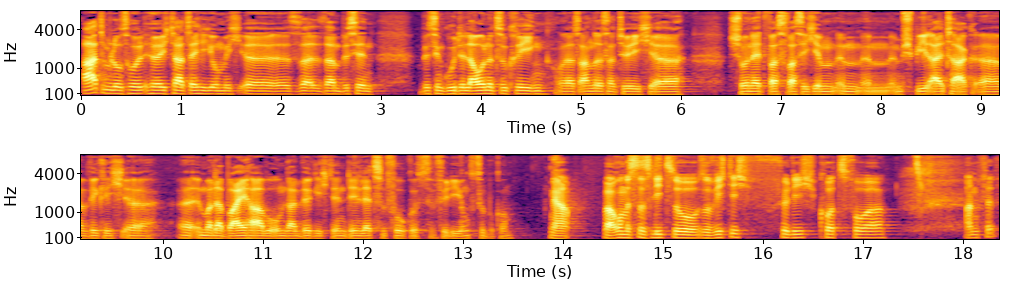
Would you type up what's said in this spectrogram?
atemlos höre ich tatsächlich, um mich äh, so ein bisschen, ein bisschen gute Laune zu kriegen. Und das andere ist natürlich äh, schon etwas, was ich im, im, im Spielalltag äh, wirklich äh, immer dabei habe, um dann wirklich den, den letzten Fokus für die Jungs zu bekommen. Ja. Warum ist das Lied so, so wichtig für dich kurz vor Anpfiff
